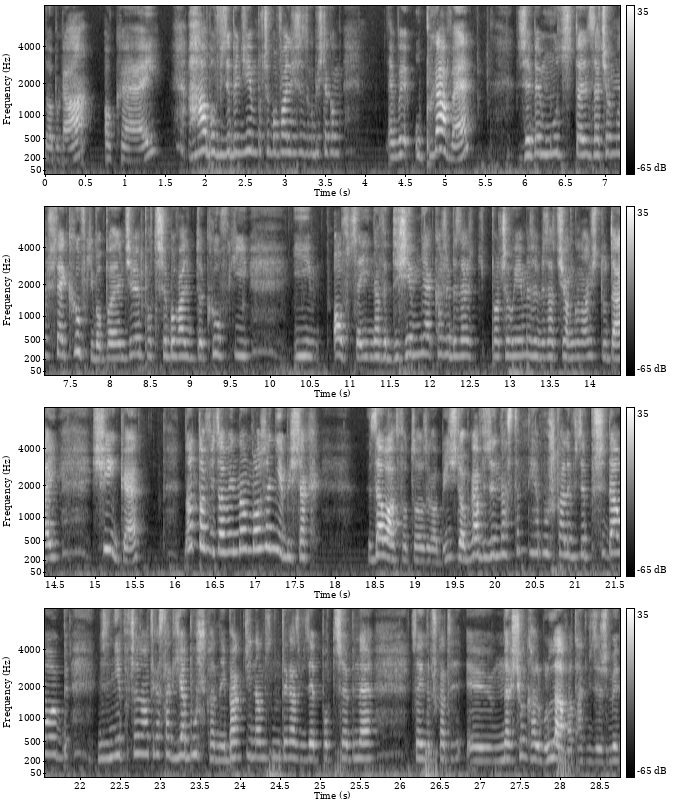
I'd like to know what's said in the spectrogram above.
Dobra, okej. Aha, bo widzę, będziemy potrzebowali jeszcze zrobić taką jakby uprawę, żeby móc tutaj zaciągnąć tutaj krówki, bo będziemy potrzebowali do krówki i owce i nawet ziemniaka, żeby za- potrzebujemy, żeby zaciągnąć tutaj świnkę. No to widzowie, no może nie być tak za łatwo to zrobić. Dobra, widzę następne jabłuszka, ale widzę przydałoby, widzę nie potrzebne teraz tak jabłuszka, najbardziej nam są teraz widzę potrzebne tutaj na przykład yy, nasionka albo lawa, tak? Widzę, żeby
